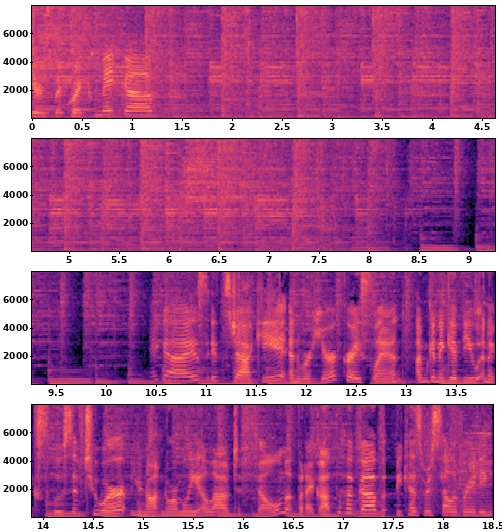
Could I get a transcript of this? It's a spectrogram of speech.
Here's the quick makeup. it's Jackie and we're here at Graceland. I'm gonna give you an exclusive tour you're not normally allowed to film, but I got the hookup because we're celebrating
